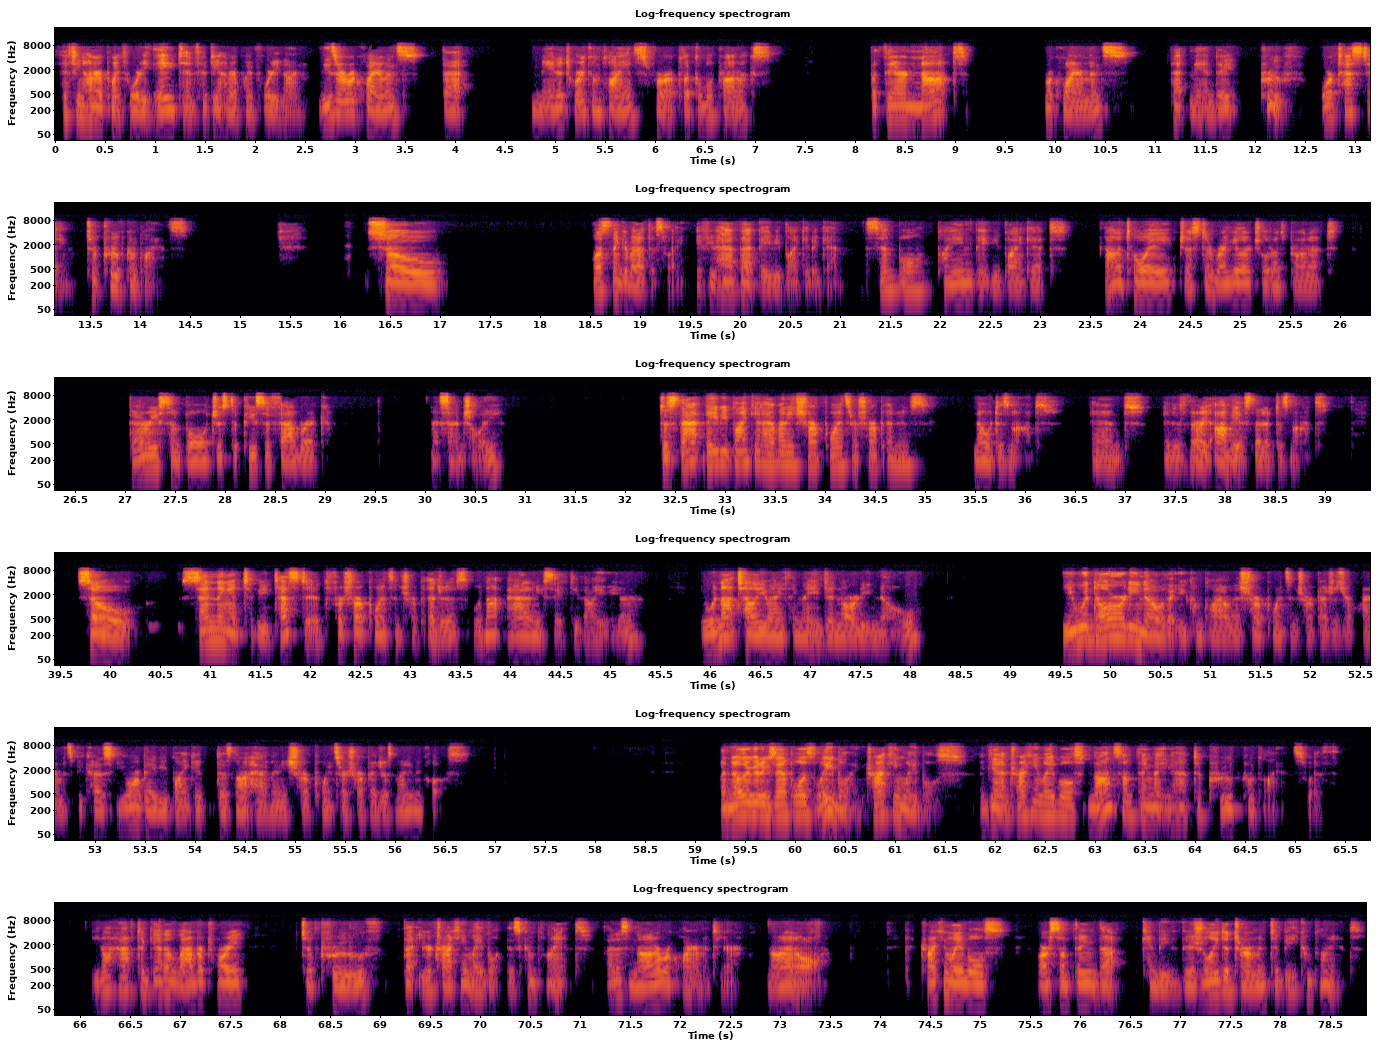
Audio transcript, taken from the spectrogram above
1500.48 and 1500.49. These are requirements that mandatory compliance for applicable products, but they are not requirements that mandate proof or testing to prove compliance. So let's think about it this way. If you have that baby blanket again, simple, plain baby blanket, not a toy, just a regular children's product, very simple, just a piece of fabric, essentially. Does that baby blanket have any sharp points or sharp edges? No, it does not. And it is very obvious that it does not. So sending it to be tested for sharp points and sharp edges would not add any safety value here. It would not tell you anything that you didn't already know you would already know that you comply with the sharp points and sharp edges requirements because your baby blanket does not have any sharp points or sharp edges, not even close. Another good example is labeling, tracking labels. Again, tracking labels, not something that you have to prove compliance with. You don't have to get a laboratory to prove that your tracking label is compliant. That is not a requirement here, not at all. Tracking labels are something that can be visually determined to be compliant.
